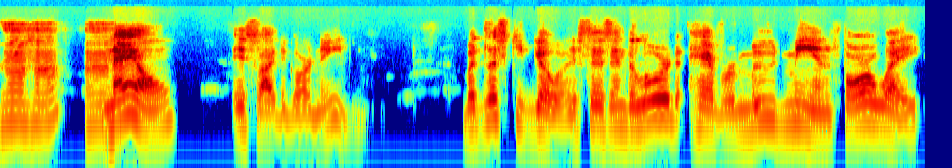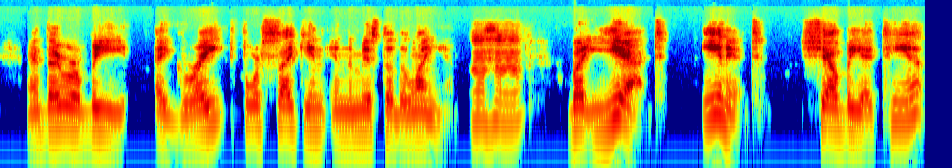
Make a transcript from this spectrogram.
Mm-hmm. Mm-hmm. Now it's like the Garden Eden. But let's keep going. It says, And the Lord have removed men far away, and there will be a great forsaken in the midst of the land. Mm-hmm. But yet in it shall be a tenth,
